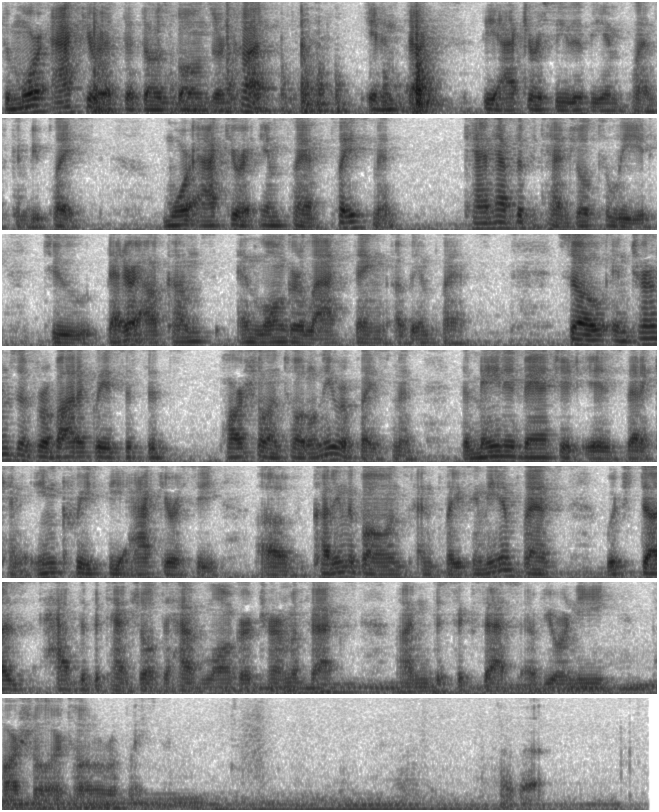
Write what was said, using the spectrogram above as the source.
The more accurate that those bones are cut, it affects the accuracy that the implants can be placed. More accurate implant placement can have the potential to lead to better outcomes and longer lasting of implants. So in terms of robotically assisted partial and total knee replacement, the main advantage is that it can increase the accuracy of cutting the bones and placing the implants, which does have the potential to have longer term effects on the success of your knee partial or total replacement.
